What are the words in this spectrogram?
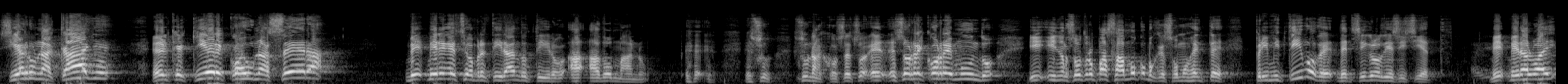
cierra una calle, el que quiere coge una acera. Miren ese hombre tirando tiros a, dos manos. Eso es una cosa, eso, eh, recorre el mundo y, nosotros pasamos como que somos gente primitivo del siglo XVII. Míralo ahí.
